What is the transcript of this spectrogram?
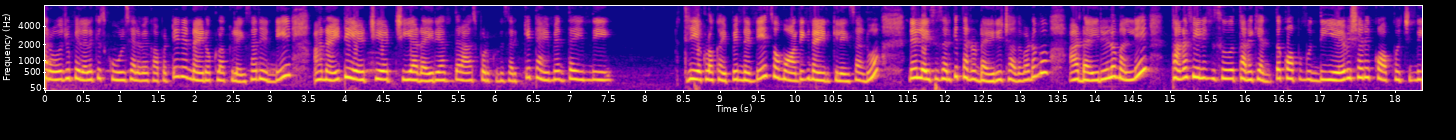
ఆ రోజు పిల్లలకి స్కూల్ సెలవే కాబట్టి నేను నైన్ ఓ క్లాక్ లేసానండి ఆ నైట్ ఏడ్చి ఏడ్చి ఆ డైరీ అంతా రాసి పడుకునేసరికి టైం ఎంత అయింది? త్రీ ఓ క్లాక్ అయిపోయిందండి సో మార్నింగ్ నైన్కి లేసాను. నేను లేచేసరికి తను డైరీ చదవడము. ఆ డైరీలో మళ్ళీ తన ఫీలింగ్స్ తనకి ఎంత కోపం ఉంది ఏ విషయానికి కోపం వచ్చింది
